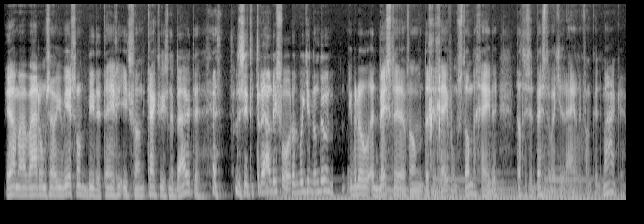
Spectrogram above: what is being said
Ja, maar waarom zou je weerstand bieden tegen iets van... kijk u eens naar buiten, er zitten tralies voor, wat moet je dan doen? Ik bedoel, het beste van de gegeven omstandigheden... dat is het beste wat je er eigenlijk van kunt maken.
